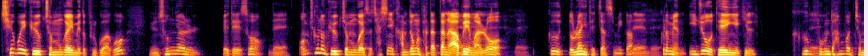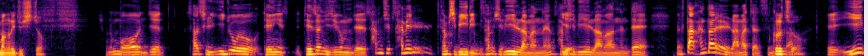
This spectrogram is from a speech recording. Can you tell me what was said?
최고의 교육 전문가임에도 불구하고 윤석열에 대해서 네. 엄청난 교육 전문가에서 자신이 감동을 받았다는 아부의 말로 네. 그 논란이 됐지 않습니까? 네, 네. 그러면 이주호 대행의 길그 네. 부분도 한번 전망을 해주시죠. 저는 뭐 이제 사실 2조 대행이 대선이 지금 이제 33일 32일입니다. 32일 남았나요? 32일 남았는데 딱 한 달 남았지 않습니까? 그렇죠. 예, 이,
